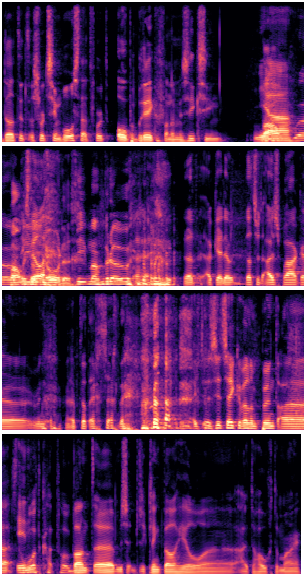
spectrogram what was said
dat het een soort symbool staat voor het openbreken van de muziekscene. Ja, Wow. Waarom is dat wil- nodig? Die man, bro. dat, oké, dat, dat soort uitspraken, eh, heb ik dat echt gezegd? Nee. er zit zeker wel een punt eh, in. Want eh, het klinkt wel heel eh, uit de hoogte, maar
